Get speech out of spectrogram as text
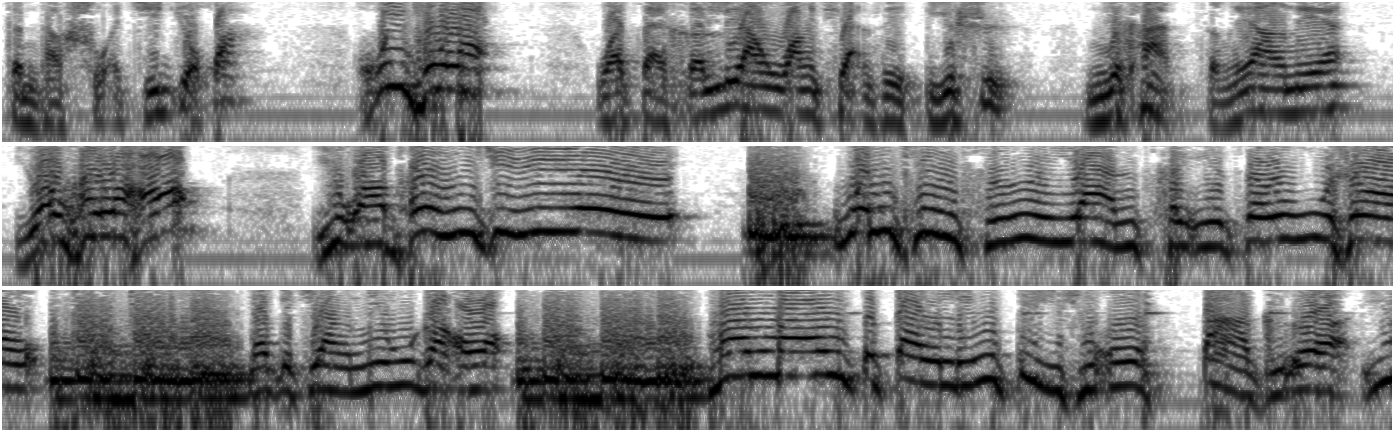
跟他说几句话，回头来。”我再和梁王千岁比试，你看怎样呢？越快越好。岳鹏举闻听此言，催走手。那个将牛皋忙忙的带领弟兄大哥迎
